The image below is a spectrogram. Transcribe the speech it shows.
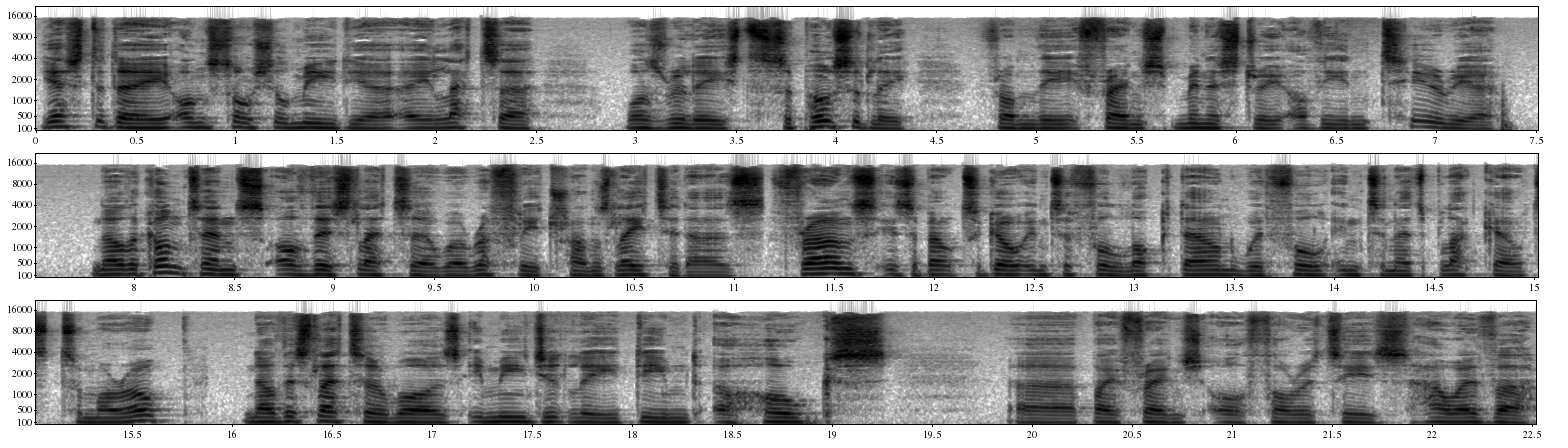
Yesterday on social media, a letter was released supposedly from the French Ministry of the Interior. Now, the contents of this letter were roughly translated as France is about to go into full lockdown with full internet blackout tomorrow. Now, this letter was immediately deemed a hoax uh, by French authorities. However,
